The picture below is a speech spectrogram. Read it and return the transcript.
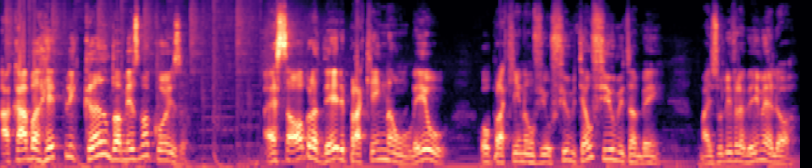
acaba replicando a mesma coisa. Essa obra dele, para quem não leu, ou para quem não viu o filme, tem um filme também, mas o livro é bem melhor.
